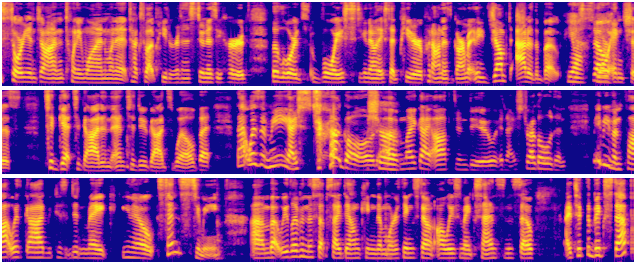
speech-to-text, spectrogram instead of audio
story in john 21 when it talks about peter and as soon as he heard the lord's voice you know they said peter put on his garment and he jumped out of the boat he Yeah, was so yeah. anxious to get to god and, and to do god's will but that wasn't me i struggled Sure. um, like i often do and i struggled and maybe even fought with god because it didn't make you know sense to me um, but we live in this upside down kingdom where things don't always make sense and so I took the big step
